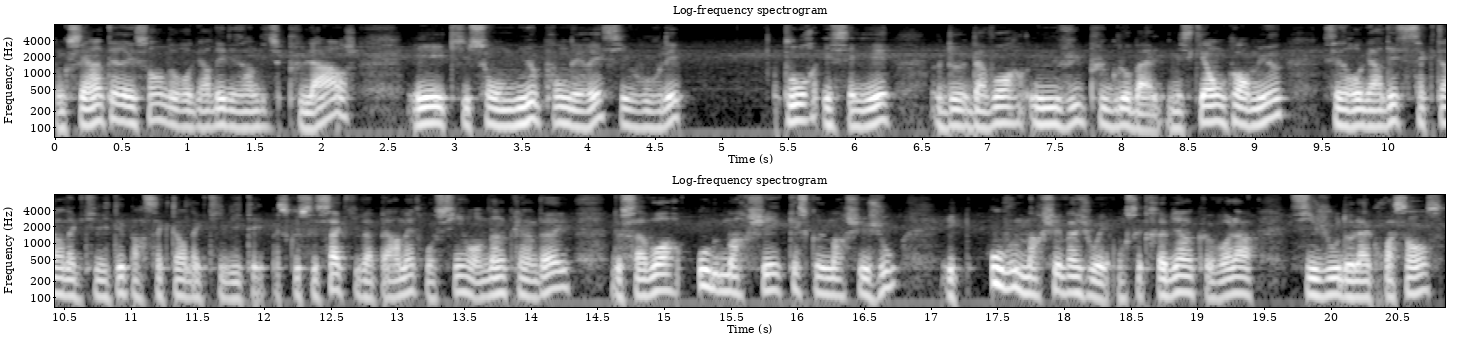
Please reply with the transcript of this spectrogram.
Donc c'est intéressant de regarder des indices plus larges et qui sont mieux pondérés, si vous voulez, pour essayer d'avoir une vue plus globale. Mais ce qui est encore mieux, c'est de regarder secteur d'activité par secteur d'activité. Parce que c'est ça qui va permettre aussi en un clin d'œil de savoir où le marché, qu'est-ce que le marché joue et où le marché va jouer. On sait très bien que voilà, s'il joue de la croissance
